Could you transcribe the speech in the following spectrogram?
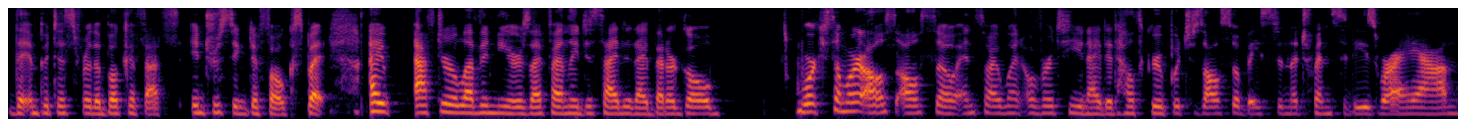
the impetus for the book if that's interesting to folks. But i after 11 years i finally decided i better go work somewhere else also and so i went over to united health group which is also based in the twin cities where i am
